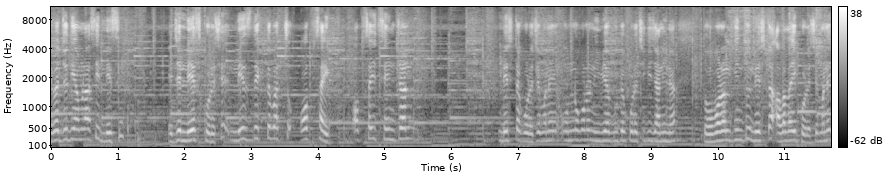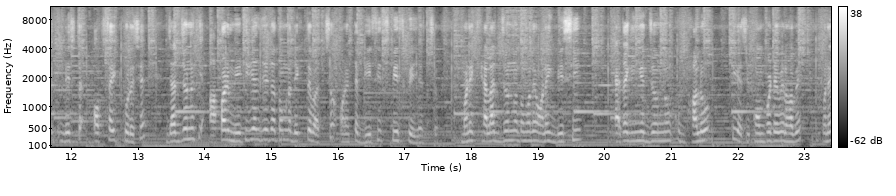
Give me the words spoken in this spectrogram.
এবার যদি আমরা আসি লেসে এই যে লেস করেছে লেস দেখতে পাচ্ছ off side off side central লেসটা করেছে মানে অন্য কোনো নিভিয়া বুটে করেছে কি জানি না, তো ওভারঅল কিন্তু লেসটা আলাদাই করেছে মানে লেসটা অফ সাইড করেছে, যার জন্য কি আপার মেটেরিয়াল যেটা তোমরা দেখতে পাচ্ছ অনেকটা বেশি স্পেস পেয়ে যাচ্ছ। মানে খেলার জন্য তোমাদের অনেক বেশি অ্যাটাকিংয়ের জন্য খুব ভালো, ঠিক আছে কমফোর্টেবল হবে মানে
